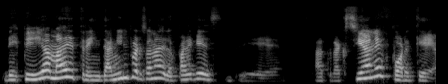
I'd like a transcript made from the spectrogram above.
despidió a más de 30.000 personas de los parques de atracciones porque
